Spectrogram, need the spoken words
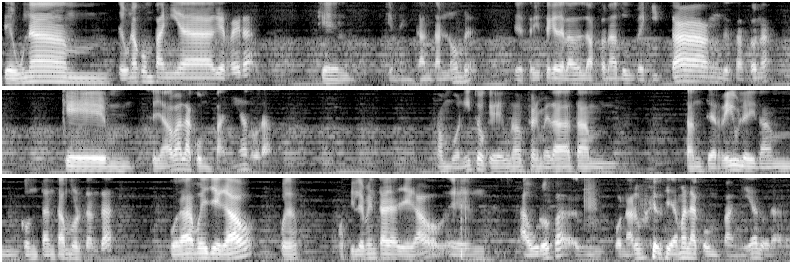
de, una, de una compañía guerrera que, me encanta el nombre. se dice que de la, de la zona de Uzbekistán, de esa zona, que mm, se llamaba la Compañía Dorada. Tan bonito que una enfermedad tan, tan terrible y tan con tanta mortandad pueda haber llegado, pues posiblemente haya llegado a Europa mm, con algo que se llama la Compañía Dorada.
